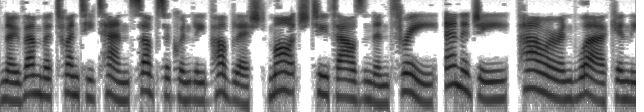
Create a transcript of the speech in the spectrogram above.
November 2010 subsequently published March 2003 3, Exergy, Power and Work in the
